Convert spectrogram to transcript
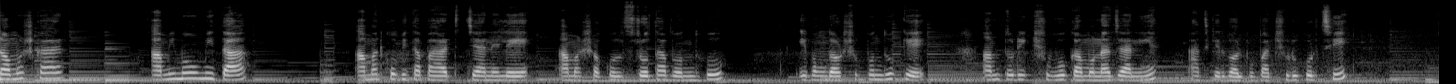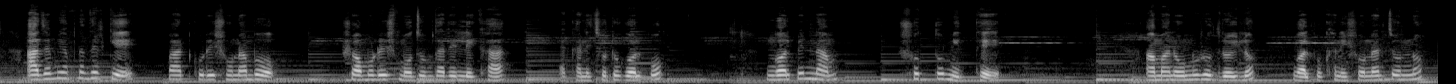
নমস্কার, আমি মৌমিতা। আমার কবিতা পাঠ চ্যানেলে আমার সকল শ্রোতা বন্ধু এবং দর্শক বন্ধুকে আন্তরিক শুভকামনা জানিয়ে আজকের গল্প পাঠ শুরু করছি। আজ আমি আপনাদেরকে পাঠ করে শোনাব সমরেশ মজুমদারের লেখা এখানে ছোট গল্প। গল্পের নাম সত্য মিথ্যে। আমার অনুরোধ রইল গল্পখানি শোনার জন্য।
